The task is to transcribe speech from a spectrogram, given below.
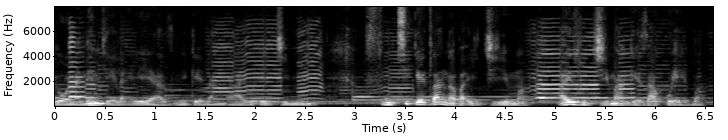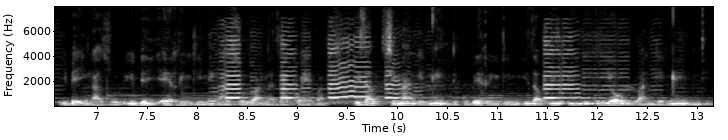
yona nendlela eye yazinikela ngayo ejimini. Futhi ke xa ngaba ijima ayizujima ngezagweba ibe ingazulu ibe eringini ingazulwanga zagweba. Izawujima ngenqindi kuba eringini iyolwa ngenqindi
